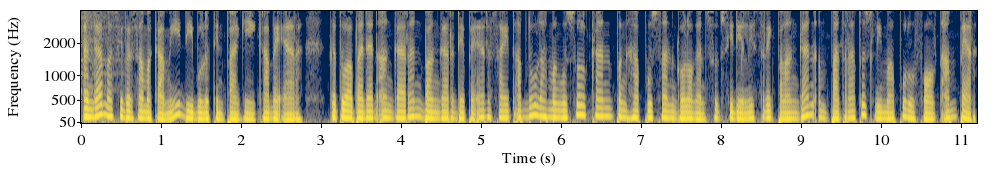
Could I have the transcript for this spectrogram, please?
Anda masih bersama kami di Buletin Pagi KBR. Ketua Badan Anggaran Banggar DPR Said Abdullah mengusulkan penghapusan golongan subsidi listrik pelanggan 450 volt ampere.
